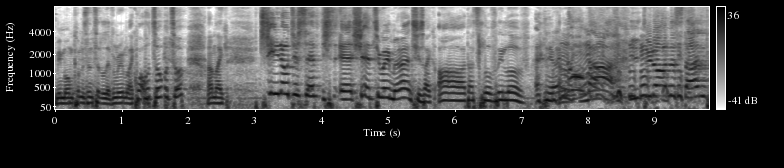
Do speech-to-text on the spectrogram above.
My mum comes into the living room like, "What? What's up? What's up?" I'm like, "Chino just said uh, shared two way mirror," and she's like, "Oh, that's lovely, love." And you're like, "No, nah, you do not understand.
